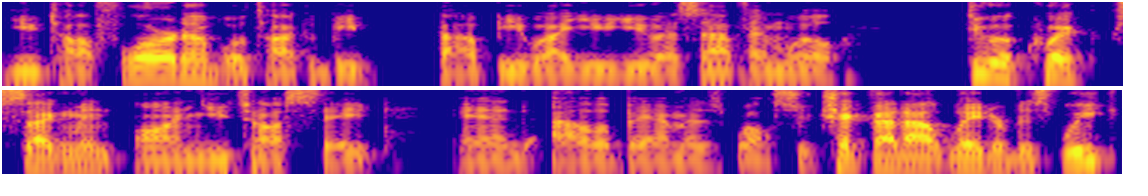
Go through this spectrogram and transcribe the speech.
Utah, Florida. We'll talk about BYU, USF, and we'll do a quick segment on Utah State and Alabama as well. So check that out later this week.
